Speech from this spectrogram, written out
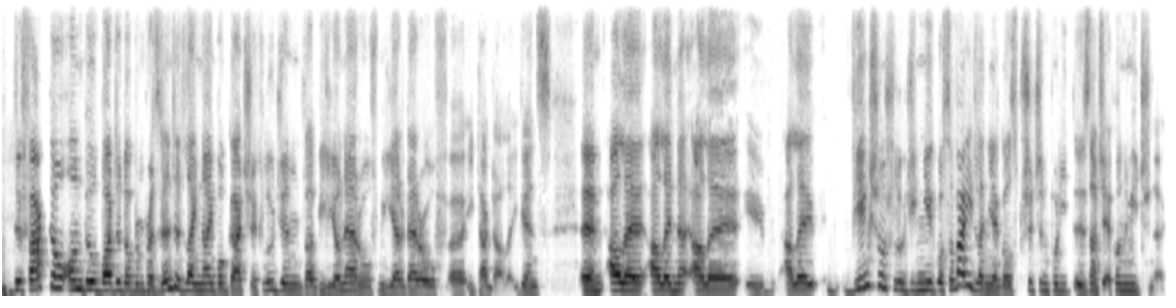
De facto on był bardzo dobrym prezydentem dla najbogatszych ludzi, dla bilionerów, miliarderów e, i tak dalej. Więc ale, ale, ale, ale większość ludzi nie głosowali dla niego z przyczyn polity- znaczy ekonomicznych.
